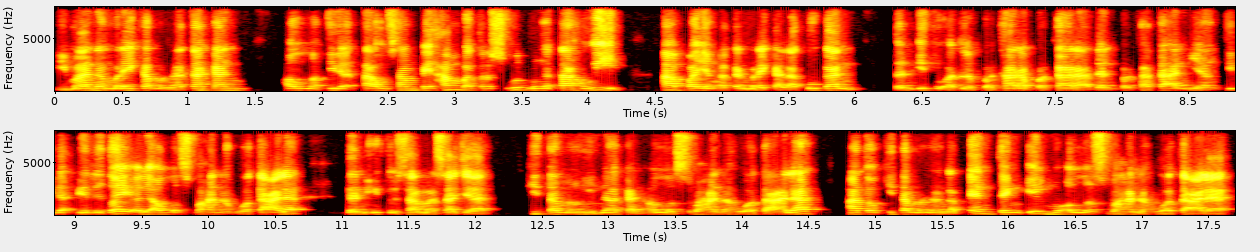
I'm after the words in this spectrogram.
di mana mereka mengatakan Allah tidak tahu sampai hamba tersebut mengetahui apa yang akan mereka lakukan dan itu adalah perkara-perkara dan perkataan yang tidak diridhai oleh Allah Subhanahu wa taala dan itu sama saja kita menghinakan Allah Subhanahu wa taala atau kita menganggap enteng ilmu Allah Subhanahu wa taala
